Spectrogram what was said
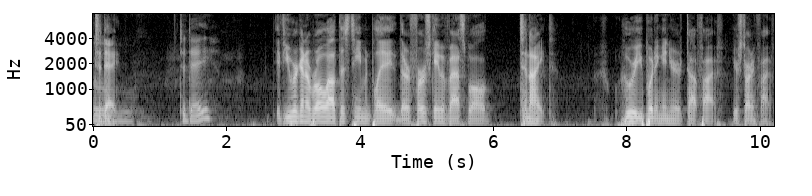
today? Ooh. Today? If you were going to roll out this team and play their first game of basketball tonight, who are you putting in your top five? Your starting five?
